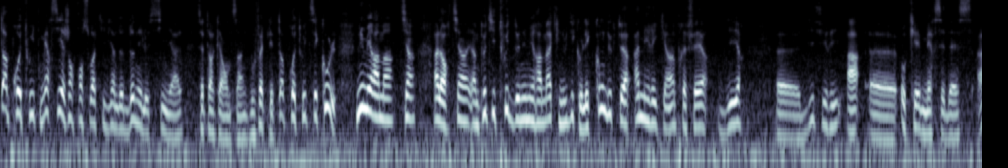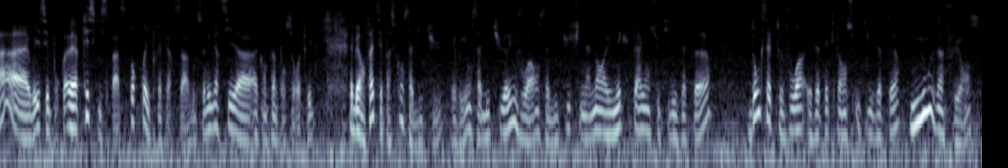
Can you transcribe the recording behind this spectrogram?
top retweet. Merci à Jean-François qui vient de donner le signal. 7h45, vous faites les top retweets, c'est cool. Numérama, tiens, alors tiens, un petit tweet de Numérama qui nous dit que les conducteurs américains préfèrent dire euh, dit Siri à euh, OK Mercedes. Ah oui, c'est pourquoi. Qu'est-ce qui se passe? Pourquoi ils préfèrent ça? Vous le savez, merci à, à Quentin pour ce retweet. Eh bien en fait, c'est parce qu'on s'habitue. Et oui, on s'habitue à une voix, on s'habitue finalement à une expérience utilisateur. Donc cette voix et cette expérience utilisateur nous influencent,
